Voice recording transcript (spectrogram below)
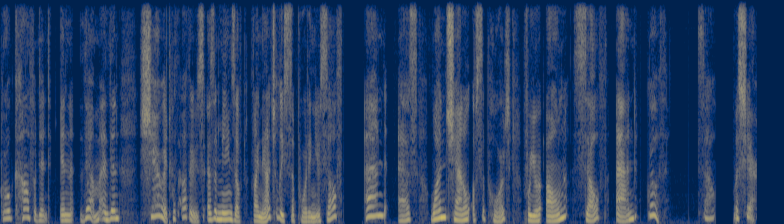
Grow confident in them and then share it with others as a means of financially supporting yourself and as one channel of support for your own self and growth. So let's share.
